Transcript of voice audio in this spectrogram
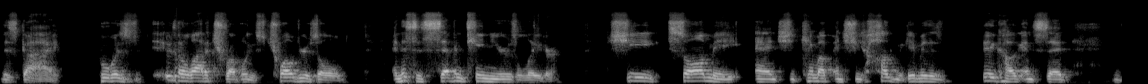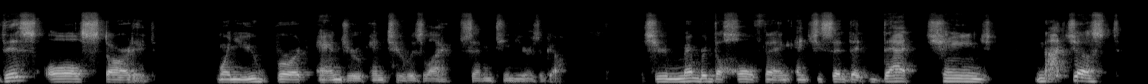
this guy, who was, was in a lot of trouble, he was 12 years old, and this is 17 years later. She saw me and she came up and she hugged me, gave me this big hug, and said, "This all started when you brought Andrew into his life 17 years ago." She remembered the whole thing, and she said that that changed not just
